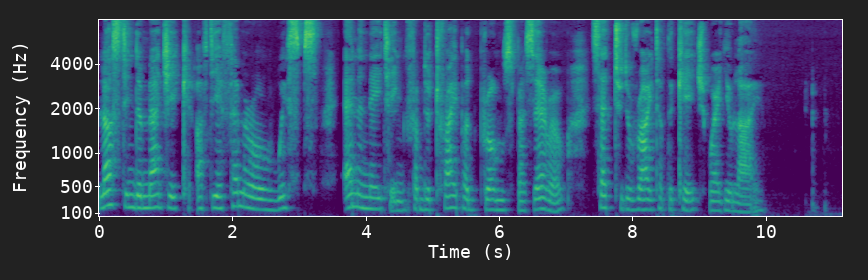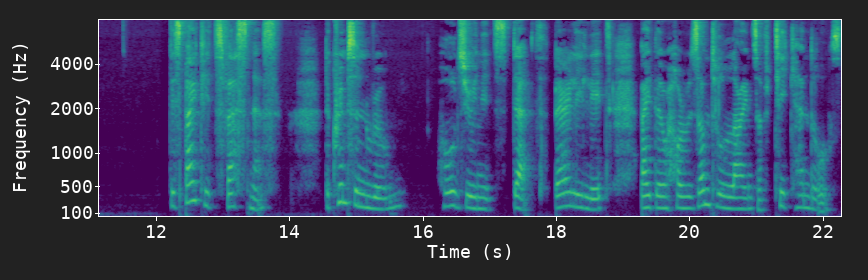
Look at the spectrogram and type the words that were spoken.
lost in the magic of the ephemeral wisps emanating from the tripod bronze brasero set to the right of the cage where you lie. Despite its vastness, the crimson room holds you in its depth, barely lit by the horizontal lines of tea candles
